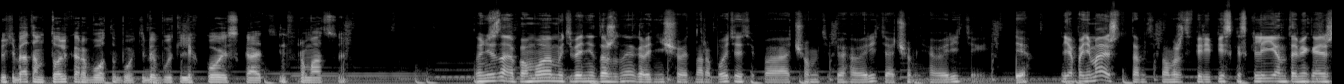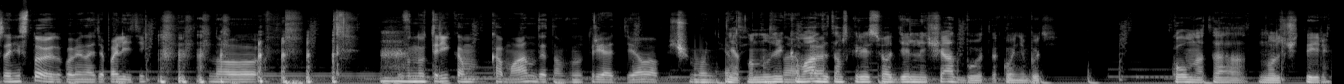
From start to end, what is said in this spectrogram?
у тебя там только работа будет, тебе будет легко искать информацию. Ну, не знаю, по-моему, тебя не должны ограничивать на работе, типа, о чем тебе говорить, о чем не говорите, и где. Я понимаю, что там, типа, может, в переписке с клиентами, конечно, не стоит упоминать о политике, но внутри ком- команды, там, внутри отдела, почему нет? Нет, ну внутри знаю, команды там, скорее всего, отдельный чат будет какой-нибудь. Комната 04.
